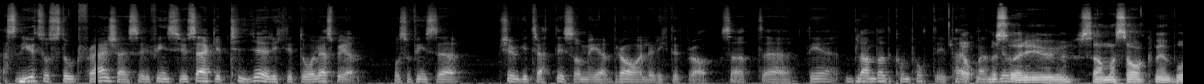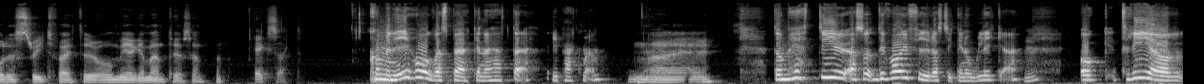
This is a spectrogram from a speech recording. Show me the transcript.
alltså det är ju ett så stort franchise så det finns ju säkert 10 riktigt dåliga spel. Och så finns det 20-30 som är bra eller riktigt bra. Så att eh, det är blandad kompott i ja, Pac-Man. men så är det ju samma sak med både Street Fighter och Mega Man till exempel. Exakt. Kommer ni ihåg vad spökena hette i Pac-Man? Nej. De hette ju, alltså det var ju fyra stycken olika. Mm. Och tre av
